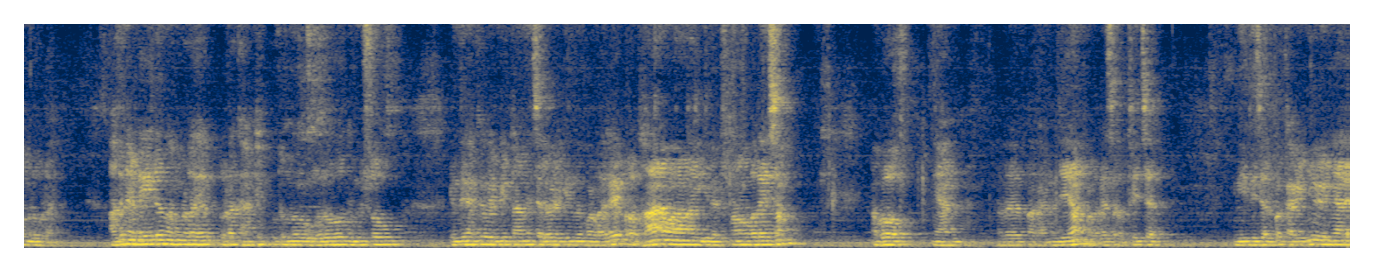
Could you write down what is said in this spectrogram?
നമ്മളിവിടെ. അതിനിടയിൽ നമ്മളെ ഇവിടെ കാട്ടിക്കൂട്ടുന്നത് ഓരോ നിമിഷവും എന്തിനൊക്കെ വേണ്ടിയിട്ടാണ് ചെലവഴിക്കുന്നത്? വളരെ പ്രധാനമാണ് ഈ ലക്ഷണോപദേശം അപ്പോ ഞാൻ അത് പാരായണം ചെയ്യാം. വളരെ ശ്രദ്ധിച്ച് ഇനി ഇത് ചിലപ്പോൾ കഴിഞ്ഞു കഴിഞ്ഞാൽ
